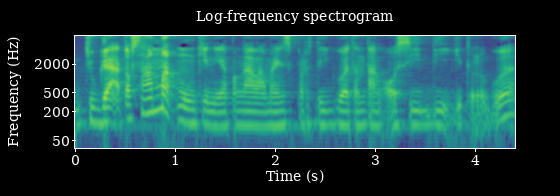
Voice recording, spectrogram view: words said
juga atau sama mungkin ya pengalaman seperti gue tentang OCD gitu loh. Gue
